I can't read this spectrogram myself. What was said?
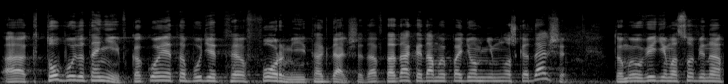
а кто будут они, в какой это будет э, форме и так дальше. Да. Тогда, когда мы пойдем немножко дальше, то мы увидим особенно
